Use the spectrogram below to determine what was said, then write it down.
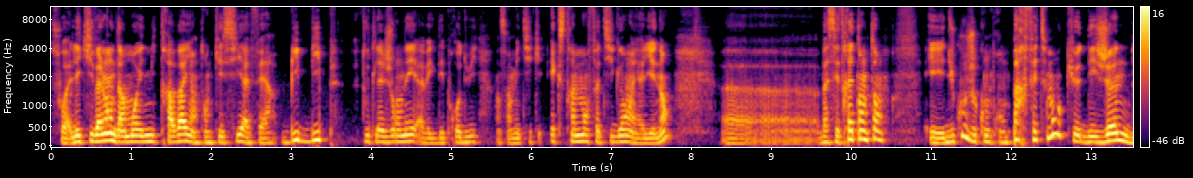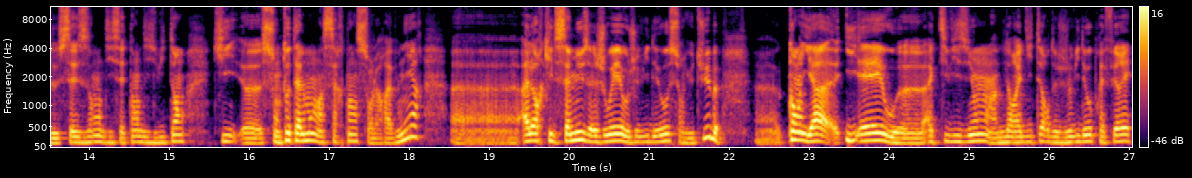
soit l'équivalent d'un mois et demi de travail en tant que à faire bip bip toute la journée avec des produits, un métier extrêmement fatigant et aliénant, euh, bah c'est très tentant. Et du coup, je comprends parfaitement que des jeunes de 16 ans, 17 ans, 18 ans, qui euh, sont totalement incertains sur leur avenir, euh, alors qu'ils s'amusent à jouer aux jeux vidéo sur YouTube, quand il y a EA ou Activision, un de leurs éditeurs de jeux vidéo préférés,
